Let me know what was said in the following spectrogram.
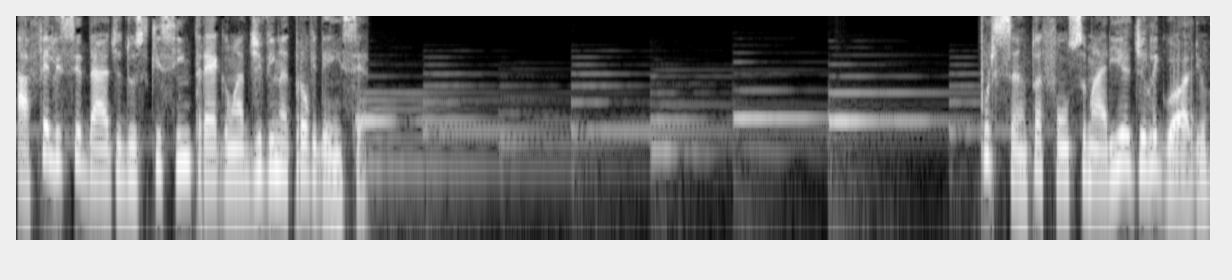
a felicidade dos que se entregam à divina providência. Por Santo Afonso Maria de Ligório.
